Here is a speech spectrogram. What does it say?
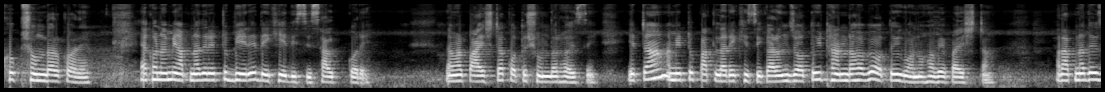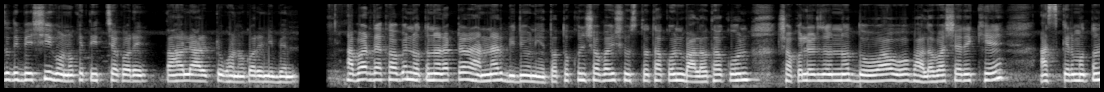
খুব সুন্দর করে। এখন আমি আপনাদের একটু বেড়ে দেখিয়ে দিচ্ছি সাল্ভ করে। আমার পায়েসটা কত সুন্দর হয়েছে। এটা আমি একটু পাতলা রেখেছি, কারণ যতই ঠান্ডা হবে, অতই ঘন হবে পায়েসটা। আর আপনাদের যদি বেশি ঘন খেতে ইচ্ছা করে, তাহলে আর একটু ঘন করে নেবেন। আবার দেখা হবে নতুন আর একটা রান্নার ভিডিও নিয়ে। ততক্ষণ সবাই সুস্থ থাকুন, ভালো থাকুন, সকলের জন্য দোয়া ও ভালোবাসা রেখে আজকের মতন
